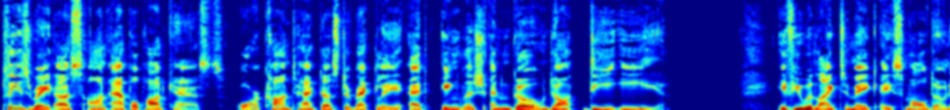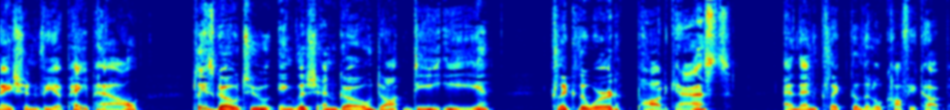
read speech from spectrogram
Please rate us on Apple Podcasts or contact us directly at englishandgo.de. If you would like to make a small donation via PayPal, please go to englishandgo.de, click the word podcasts, and then click the little coffee cup.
